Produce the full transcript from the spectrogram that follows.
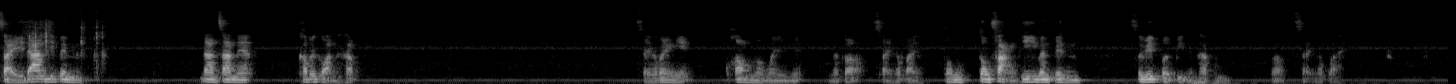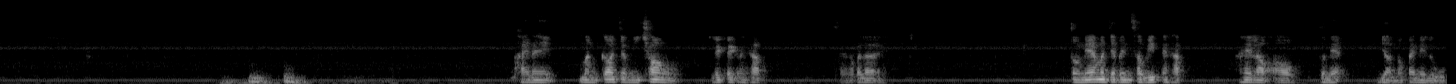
ใส่ด้านที่เป็นด้านสั้นเนี้ยเข้าไปก่อนนะครับ ใส่เข้าไปอย่างนี้คว่ำลงไปอย่างนี้แล้วก็ใส่เข้าไป ตรงตรงฝั่งที่มันเป็นสวิตช์เปิดปิดนะครับ ก็ใส่เข้าไปภายในมันก็จะมีช่องเล็กๆนะครับ ใส่เข้าไปเลย ตรงนี้มันจะเป็นสวิตช์นะครับ ให้เราเอาตัวเนี้ยหย่อนลงไปในรู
